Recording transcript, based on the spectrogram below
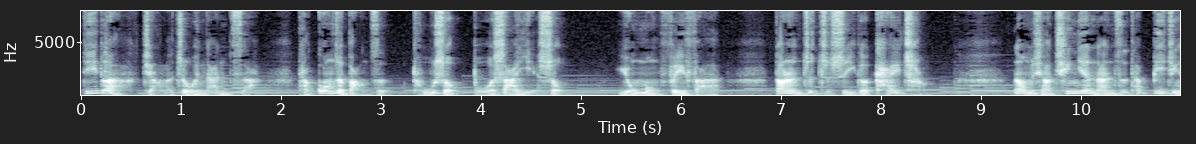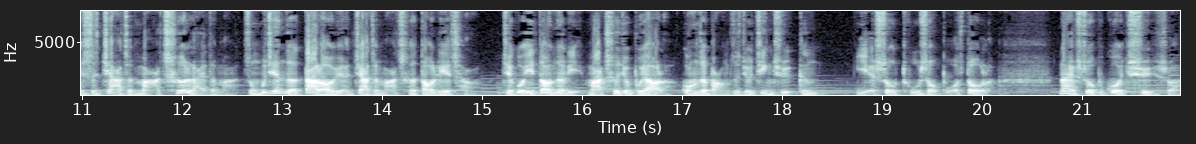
第一段啊讲了这位男子啊，他光着膀子徒手搏杀野兽，勇猛非凡。当然，这只是一个开场。那我们想，青年男子他毕竟是驾着马车来的嘛，总不见得大老远驾着马车到猎场，结果一到那里马车就不要了，光着膀子就进去跟野兽徒手搏斗了，那也说不过去，是吧？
